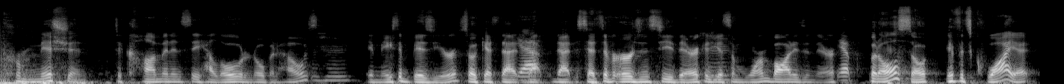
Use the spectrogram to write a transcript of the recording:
permission to come in and say hello at an open house, it makes it busier. So it gets that, Mm-hmm. Yeah. Mm-hmm. that, that sense of urgency there because you get some warm bodies in there. Yep. But also, if it's quiet,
